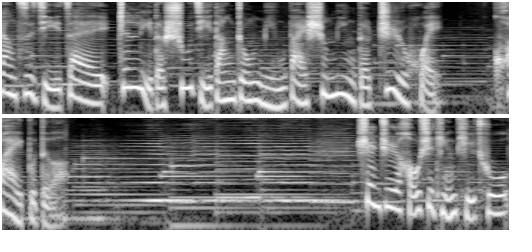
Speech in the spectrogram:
让自己在真理的书籍当中明白生命的智慧，快不得。甚至侯世廷提出，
